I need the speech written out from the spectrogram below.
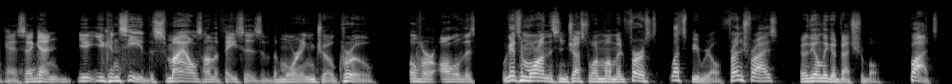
Okay, so again, you, you can see the smiles on the faces of the Morning Joe crew over all of this. We'll get to more on this in just one moment. First, let's be real. French fries, they're the only good vegetable. But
